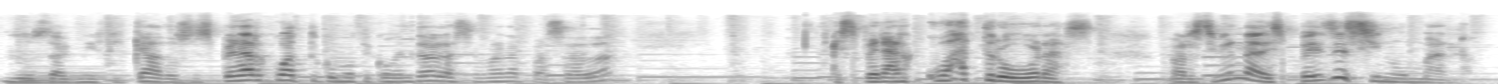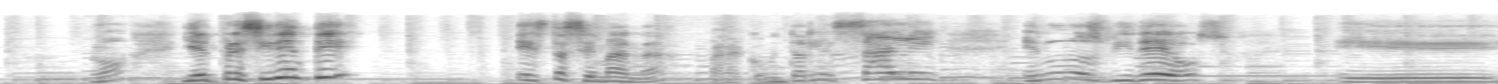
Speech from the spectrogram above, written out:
los damnificados, esperar cuatro, como te comentaba la semana pasada, esperar cuatro horas para recibir una despensa es inhumano, ¿no? Y el presidente esta semana, para comentarles, sale en unos videos eh,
